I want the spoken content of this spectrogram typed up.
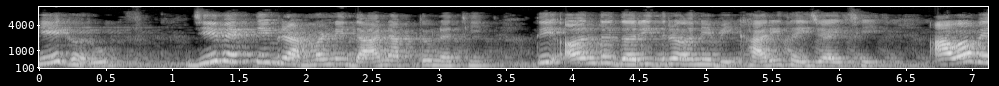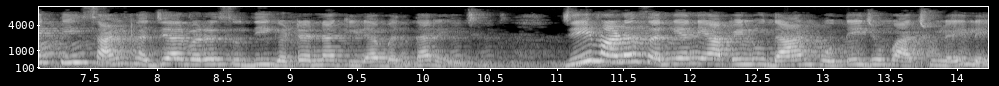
હે ગરુ જે વ્યક્તિ બ્રાહ્મણને દાન આપતો નથી તે અંધ, દરિદ્ર અને ભિખારી થઈ જાય છે. આવા વ્યક્તિ સાઠ હજાર વર્ષ સુધી ગટરના કીડા બનતા રહે છે. જે માણસ અન્યને આપેલું દાન પોતે જો પાછું લઈ લે,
